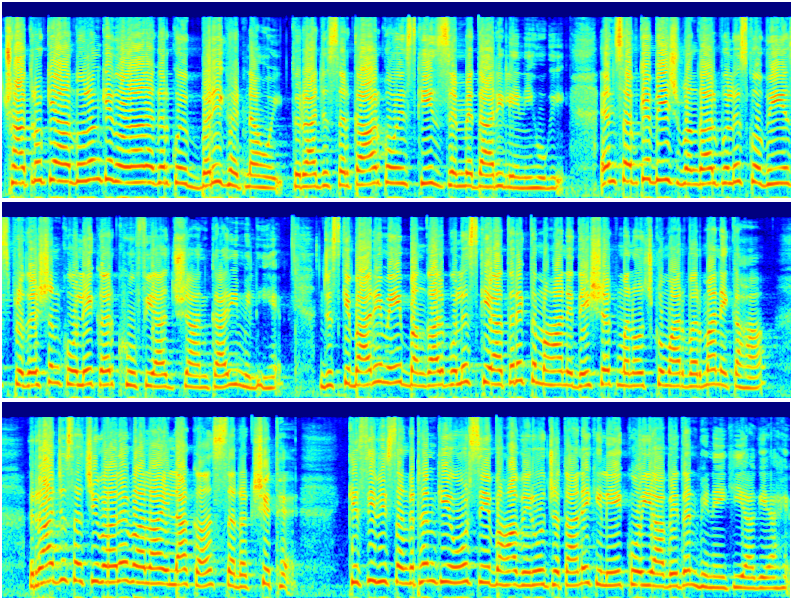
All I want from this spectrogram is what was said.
छात्रों के आंदोलन के दौरान अगर कोई बड़ी घटना हुई तो राज्य सरकार को इसकी ज़िम्मेदारी लेनी होगी। इन सबके बीच बंगाल पुलिस को भी इस प्रदर्शन को लेकर खुफिया जानकारी मिली है, जिसके बारे में बंगाल पुलिस के अतिरिक्त महानिदेशक मनोज कुमार वर्मा ने कहा, राज्य सचिवालय वाला इलाका संरक्षित है। किसी भी संगठन की ओर से वहाँ विरोध जताने के लिए कोई आवेदन भी नहीं किया गया है।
